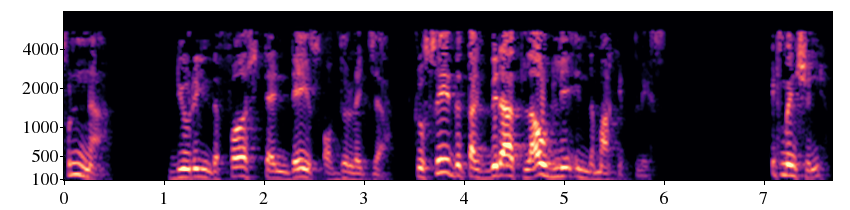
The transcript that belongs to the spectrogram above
sunnah during the first 10 days of Dhul Hijjah to say the takbirat loudly in the marketplace. It's mentioned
